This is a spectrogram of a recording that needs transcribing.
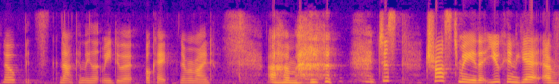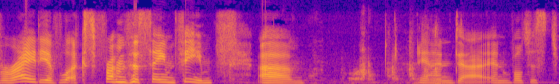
I don't- Nope, it's not going to let me do it. Okay, never mind. Um, just trust me that you can get a variety of looks from the same theme, um, and uh, and we'll just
